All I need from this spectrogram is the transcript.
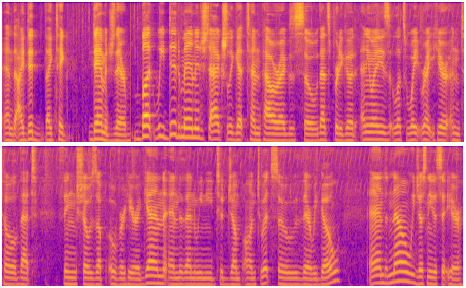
And I did like take damage there, but we did manage to actually get 10 power eggs, so that's pretty good. Anyways, let's wait right here until that thing shows up over here again, and then we need to jump onto it, so there we go. And now we just need to sit here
